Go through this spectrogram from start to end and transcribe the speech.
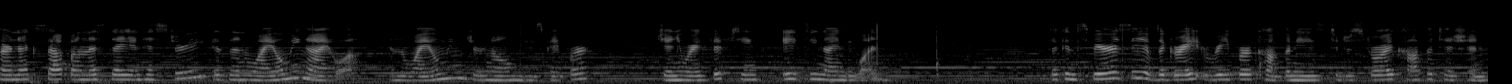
Our next stop on this day in history is in Wyoming, Iowa, in the Wyoming Journal newspaper, January 15, 1891. The conspiracy of the great reaper companies to destroy competition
